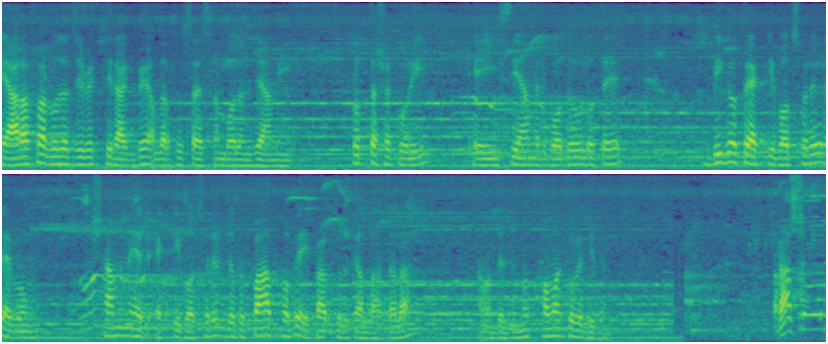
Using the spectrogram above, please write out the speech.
এই আরাফার রোজা যে ব্যক্তি রাখবে, আল্লাহ রাসুল সাল্লাহ ইসলাম বলেন যে আমি প্রত্যাশা করি এই সিয়ামের বদৌলতে বিগত একটি বছরের এবং সামনের একটি বছরের যত পাপ হবে, এই পাপগুলোকে আল্লাহ তালা আমাদের জন্য ক্ষমা করে দিবেন। রাসূল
